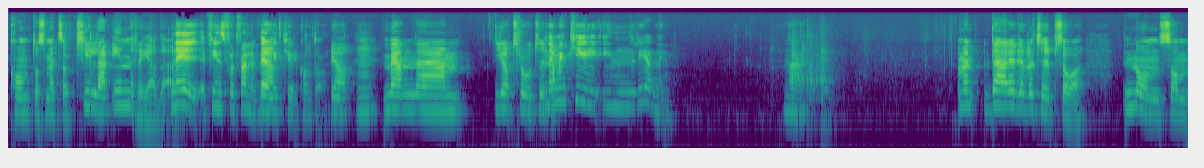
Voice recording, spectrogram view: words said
konto som hette så, killar inreder. Nej, det finns fortfarande väldigt kul konto. Ja, men ehm, jag tror typ Nej att, men killinredning. Nej. men där är det väl typ så, någon som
